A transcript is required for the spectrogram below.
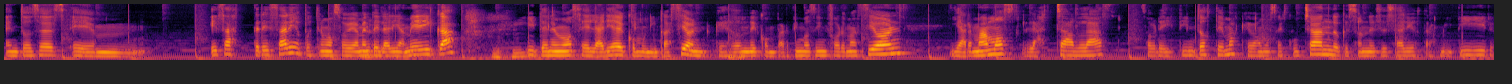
Entonces, em, esas tres áreas, pues tenemos obviamente el área médica y tenemos el área de comunicación, que es donde compartimos información y armamos las charlas sobre distintos temas que vamos escuchando, que son necesarios transmitir,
